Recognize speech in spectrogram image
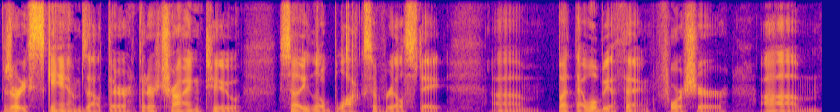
there's already scams out there that are trying to sell you little blocks of real estate. Um, but that will be a thing for sure. Um,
